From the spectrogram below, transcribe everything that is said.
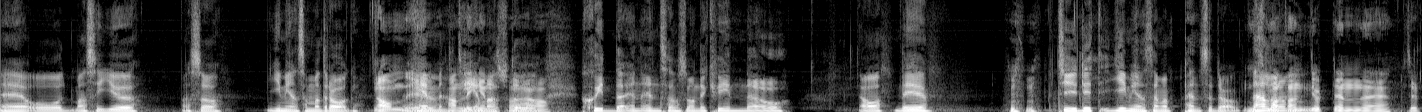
Uh, och man ser ju, alltså, gemensamma drag. Ja, det är ju handlingen och så. och- Ja. Skydda en ensamstående kvinna och, ja, det är tydligt gemensamma penseldrag. Det Det är som att om han gjort en typ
